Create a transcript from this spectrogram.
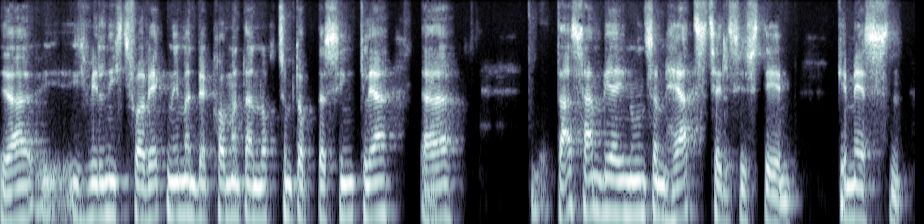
Ja, ich will nichts vorwegnehmen. Wir kommen dann noch zum Dr. Sinclair. Äh, das haben wir in unserem Herzzellsystem gemessen.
